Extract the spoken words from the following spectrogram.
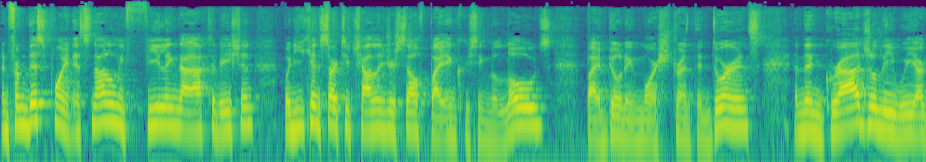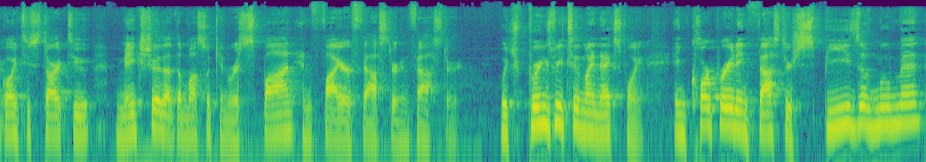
And from this point, it's not only feeling that activation, but you can start to challenge yourself by increasing the loads, by building more strength endurance. And then gradually, we are going to start to make sure that the muscle can respond and fire faster and faster. Which brings me to my next point incorporating faster speeds of movement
